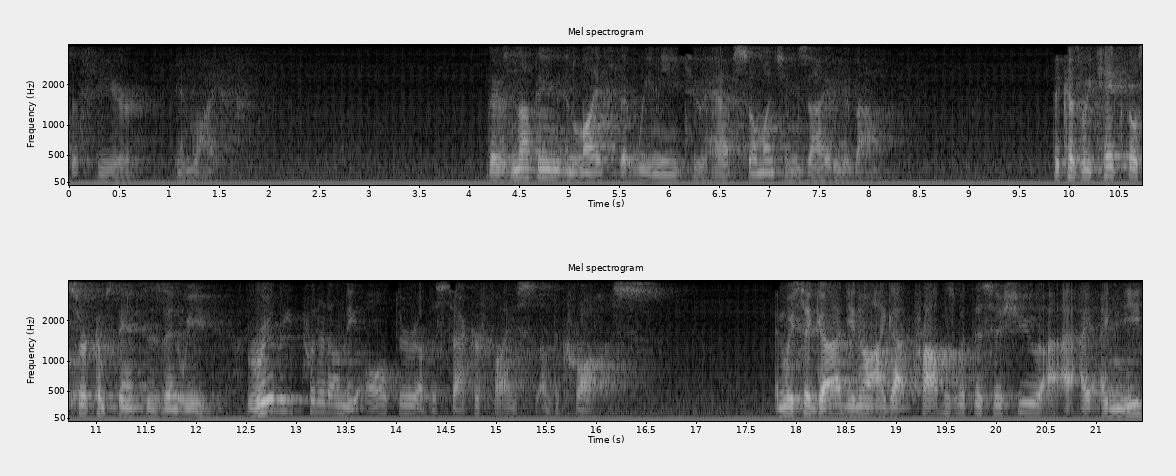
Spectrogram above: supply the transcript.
to fear in life. There's nothing in life that we need to have so much anxiety about. Because we take those circumstances and we really put it on the altar of the sacrifice of the cross and we say, God, you know, I got problems with this issue. I, I, I need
